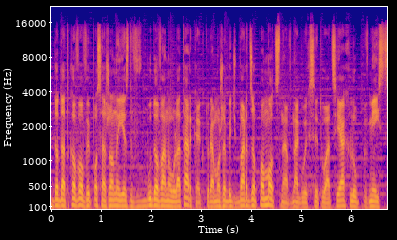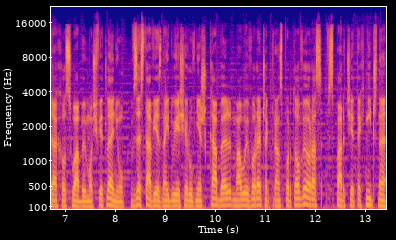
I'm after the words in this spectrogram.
Dodatkowo wyposażony jest w wbudowaną latarkę, która może być bardzo pomocna w nagłych sytuacjach lub w miejscach o słabym oświetleniu. W zestawie znajduje się również kabel, mały woreczek transportowy oraz wsparcie techniczne.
